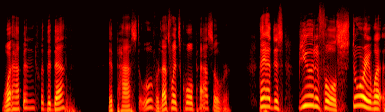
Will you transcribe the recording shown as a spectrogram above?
what happened with the death? It passed over. That's why it's called Passover. They had this beautiful story what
